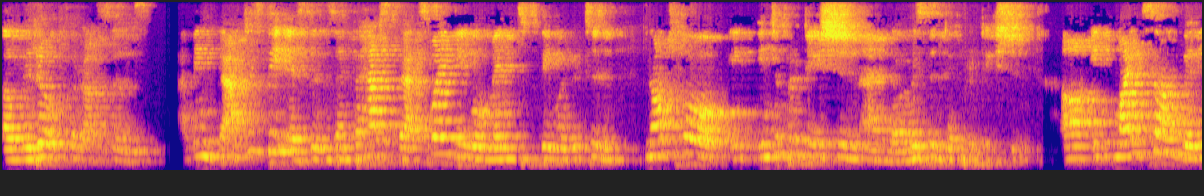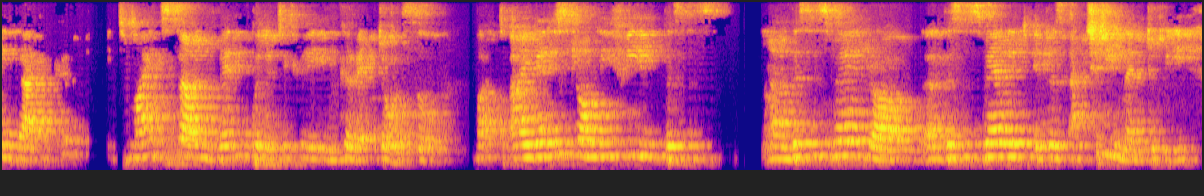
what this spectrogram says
a mirror for ourselves, I think that is the essence, and perhaps that's why they were meant, they were written not for interpretation and uh, misinterpretation. Uh, it might sound very radical, it might sound very politically incorrect also, but I very strongly feel this is uh, this is where uh, uh, this is where it, it was actually meant to be,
